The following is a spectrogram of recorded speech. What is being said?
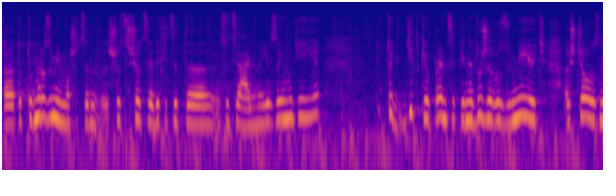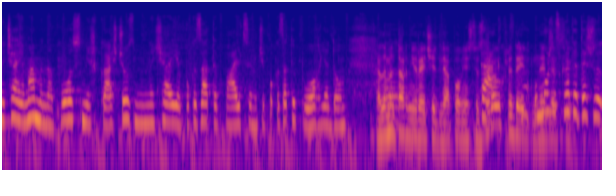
Тобто ми розуміємо, що це, що, що це дефіцит соціальної взаємодії. Тобто дітки, в принципі, не дуже розуміють, е, що означає мамина посмішка, що означає показати пальцем чи показати поглядом. Елементарні речі для повністю здорових людей, не можна для всіх. сказати, те, що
